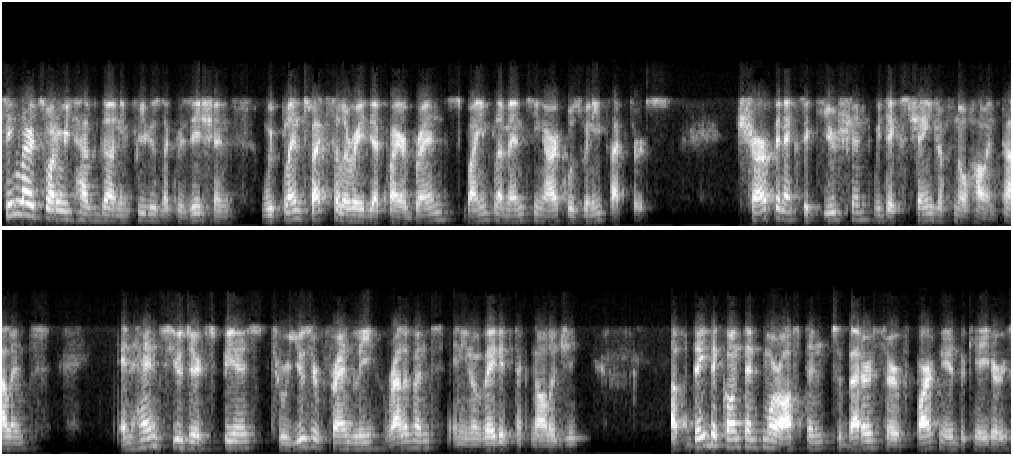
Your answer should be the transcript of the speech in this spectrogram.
Similar to what we have done in previous acquisitions, we plan to accelerate the acquired brands by implementing Arco's winning factors, sharpen execution with the exchange of know-how and talent, enhance user experience through user-friendly, relevant, and innovative technology, update the content more often to better serve partner educators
